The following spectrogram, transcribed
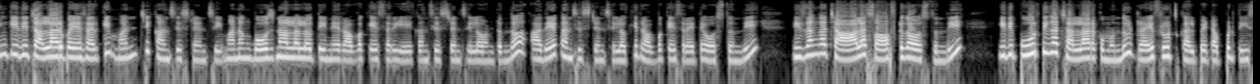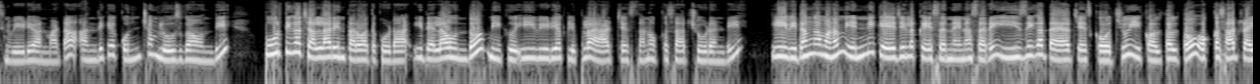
ఇంక ఇది చల్లారిపోయేసరికి మంచి కన్సిస్టెన్సీ మనం భోజనాలలో తినే రవ్వ కేసరి ఏ కన్సిస్టెన్సీలో ఉంటుందో అదే కన్సిస్టెన్సీలోకి రవ్వ కేసరి అయితే వస్తుంది. నిజంగా చాలా సాఫ్ట్గా వస్తుంది. ఇది పూర్తిగా చల్లారక ముందు డ్రై ఫ్రూట్స్ కలిపేటప్పుడు తీసిన వీడియో అనమాట అందుకే కొంచెం లూజ్గా ఉంది. పూర్తిగా చల్లారిన తర్వాత కూడా ఇది ఎలా ఉందో మీకు ఈ వీడియో క్లిప్లో యాడ్ చేస్తాను. ఒక్కసారి చూడండి. ఈ విధంగా మనం ఎన్ని కేజీల కేసరినైనా సరే ఈజీగా తయారు చేసుకోవచ్చు. ఈ కొలతలతో ఒక్కసారి ట్రై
